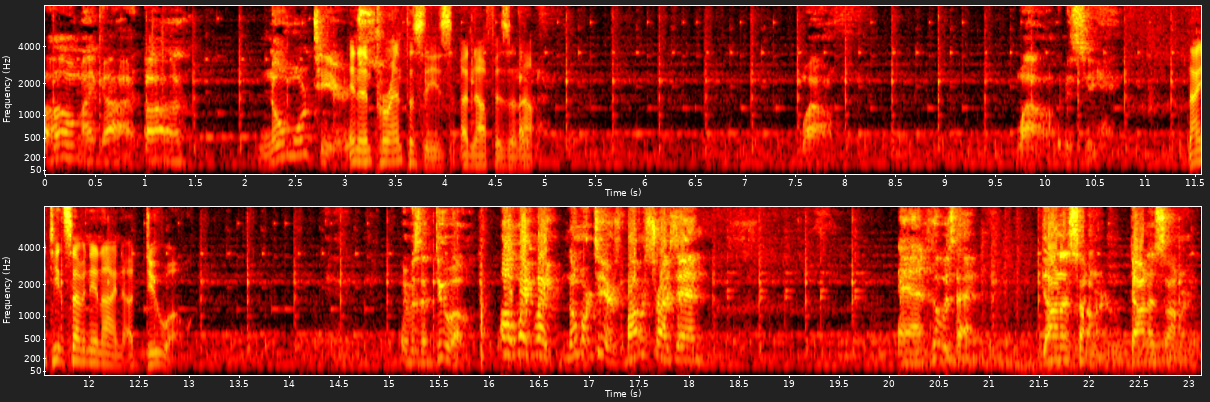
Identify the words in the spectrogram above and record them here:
Oh my God. Uh, no More Tears. And in parentheses, Enough is Enough. Wow. Wow. Let me see. 1979, a duo. It was a duo. Oh, wait, wait. No More Tears. Barbra Streisand and who was that? Donna Summer. Donna Summer.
